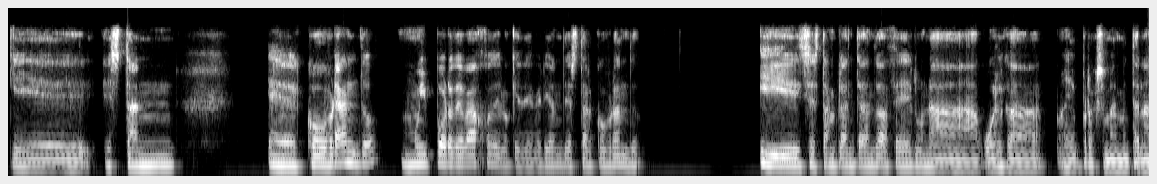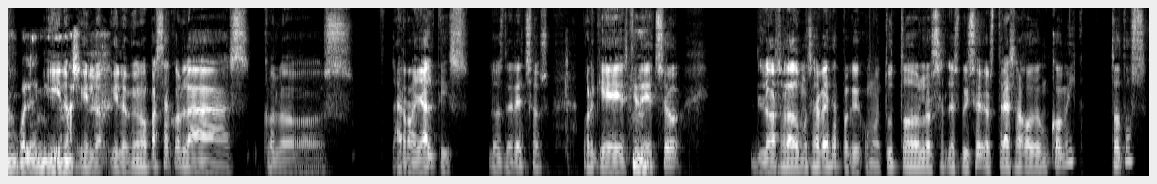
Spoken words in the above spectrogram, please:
que están eh, cobrando muy por debajo de lo que deberían de estar cobrando y se están planteando hacer una huelga eh, próximamente en Angoulême y Y lo, y lo- y lo mismo pasa con las con los las royalties, los derechos. Porque es que de Mm. hecho lo has hablado muchas veces, porque como tú todos los, los episodios traes algo de un cómic, todos,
